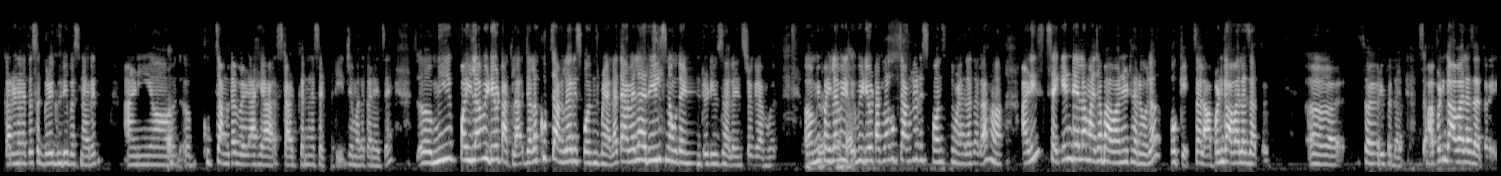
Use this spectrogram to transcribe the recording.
कारण आता सगळे घरी बसणार आहेत. आणि खूप चांगला वेळ आहे हा स्टार्ट करण्यासाठी जे मला करायचंय. मी पहिला व्हिडिओ टाकला ज्याला खूप चांगला रिस्पॉन्स मिळाला. त्यावेळेला रील्स नव्हता इंट्रोड्यूस झाला इंस्टाग्रामवर मी पहिला. व्हिडिओ टाकला खूप चांगला रिस्पॉन्स मिळाला त्याला हा. आणि सेकंड डे ला माझ्या भावाने ठरवलं ओके चला आपण गावाला जातोय. सॉरी फॉर दॅट आपण गावाला जातोय.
